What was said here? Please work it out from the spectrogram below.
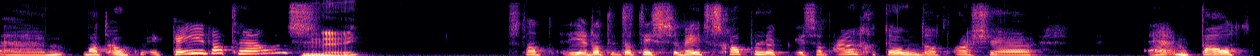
Um, wat ook, ken je dat trouwens? Nee. Dus dat, ja, dat, dat is wetenschappelijk is dat aangetoond dat als je hè, een bepaald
